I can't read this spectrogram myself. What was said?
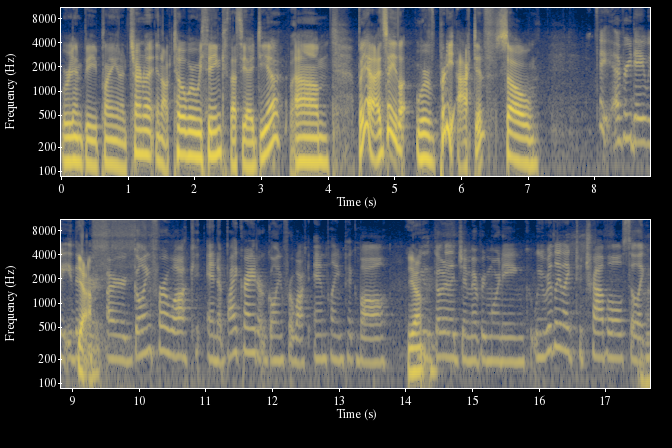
we're gonna be playing in a tournament in October. We think that's the idea. Um, but yeah, I'd say we're pretty active. So say every day we either Yeah. are going for a walk and a bike ride or going for a walk and playing pickleball. yeah, We go to the gym every morning. We really like to travel. So like Mm-hmm.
